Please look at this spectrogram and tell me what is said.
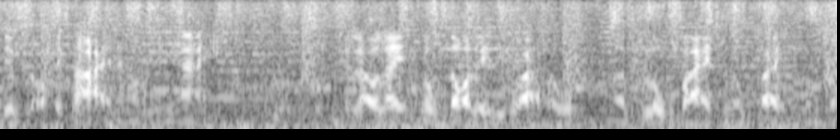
เรียบร้อยตายนะครับผมง่ายๆเดี๋ยวเราไล่ถล่มต่อเลยดีกว่าครับผมมาถล่มไปถล่มไปถล่มไป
